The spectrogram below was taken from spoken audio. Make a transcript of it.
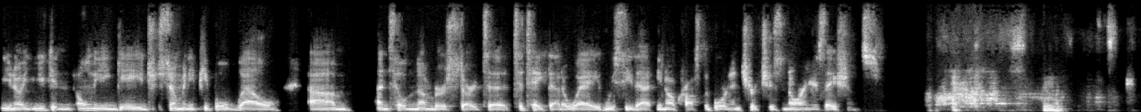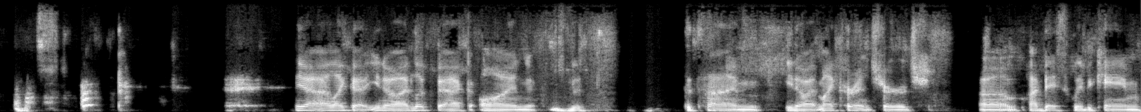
you know, you can only engage so many people well um, until numbers start to to take that away. We see that you know across the board in churches and organizations. Hmm. Yeah, I like that. You know, I look back on the the time, you know, at my current church, um, I basically became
